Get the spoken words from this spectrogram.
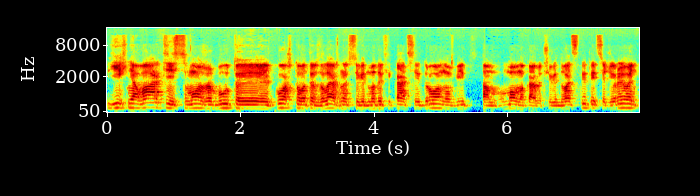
їхня вартість може бути коштувати в залежності від модифікації дрону від там, умовно кажучи, від 20 тисяч гривень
